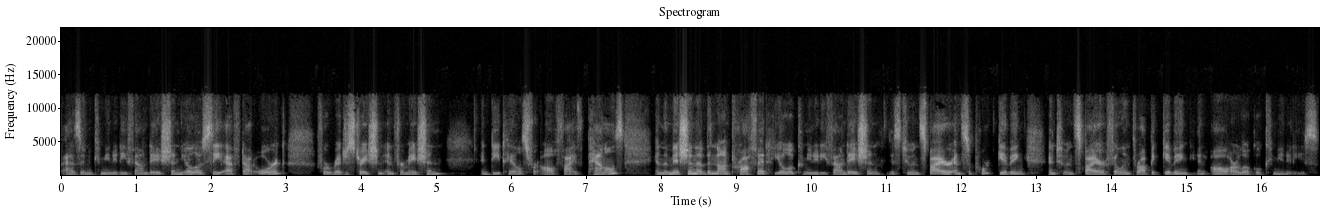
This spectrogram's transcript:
as in Community Foundation, yolocf.org for registration information and details for all five panels. And the mission of the nonprofit YOLO Community Foundation is to inspire and support giving and to inspire philanthropic giving in all our local communities.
